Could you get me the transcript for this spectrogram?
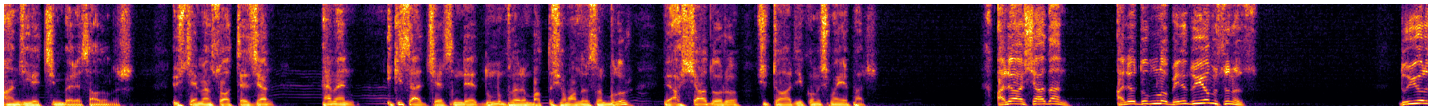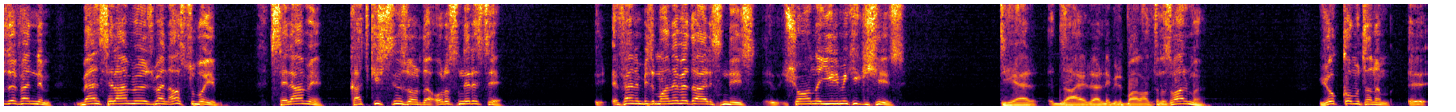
Anca iletişim böyle sağlanır. Üsteğmen Suat Tezcan hemen iki saat içerisinde Dumlupınar'ın Batlı Şamandırası'nı bulur ve aşağı doğru şu tarihi konuşmayı yapar. Alo aşağıdan. Alo Dumlu beni duyuyor musunuz? Duyuyoruz efendim. Ben Selami Özben az subayım. Selami kaç kişisiniz orada? Orası neresi? E, Efendim biz maneve dairesindeyiz. E, Şu anda 22 kişiyiz. Diğer dairelerle bir bağlantınız var mı? Yok komutanım. E,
